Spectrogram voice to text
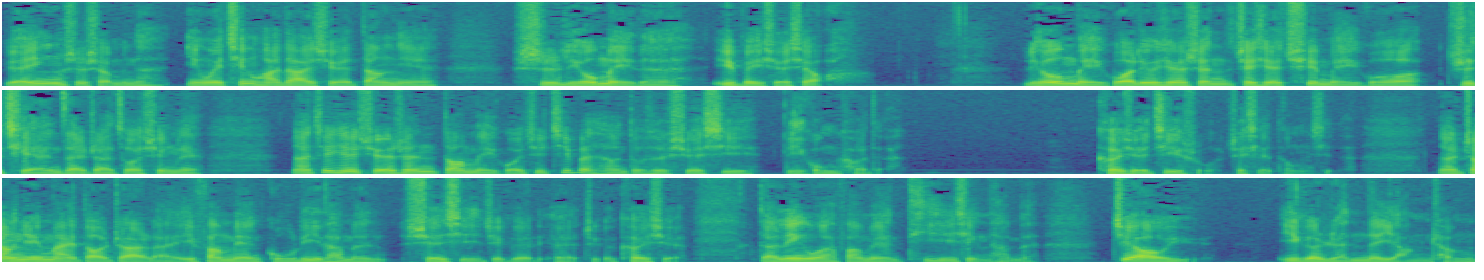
原因是什么呢？因为清华大学当年是留美的预备学校，留美国留学生这些去美国之前在这儿做训练，那这些学生到美国去基本上都是学习理工科的，科学技术这些东西的。那张君迈到这儿来，一方面鼓励他们学习这个呃这个科学，但另外一方面提醒他们，教育一个人的养成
